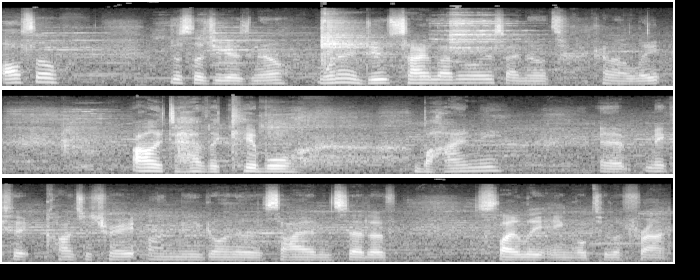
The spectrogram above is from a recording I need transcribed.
Also, just let you guys know, when I do side lateral raise, I know it's kind of late. I like to have the cable behind me. It makes it concentrate on me going to the side instead of slightly angled to the front.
